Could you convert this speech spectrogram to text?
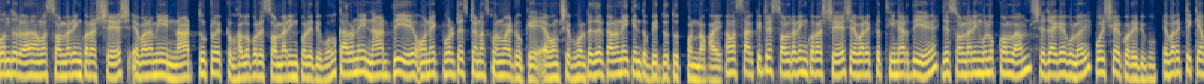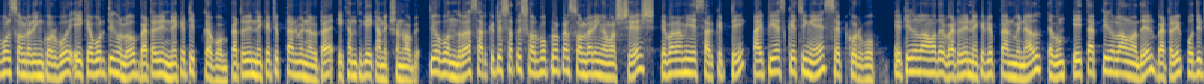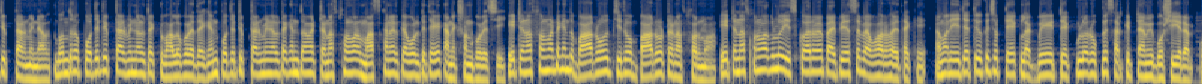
বন্ধুরা, আমার সোল্ডারিং করা শেষ। এবার আমি নাট দুটো একটু ভালো করে সোল্ডারিং করে দিব। কারণ এই নাট দিয়ে অনেক ভোল্টেজ ট্রান্সফরমারে ঢোকে এবং সে ভোল্টেজের কারণেই কিন্তু বিদ্যুৎ উৎপন্ন হয়। আমার সার্কিটের সোল্ডারিং করা শেষ। এবার একটু থিনার দিয়ে যে সোল্ডারিংগুলো করলাম, সে জায়গাগুলোই পরিষ্কার করে দিব। এবার একটি কেবল সোল্ডারিং করব। এই কেবলটি হলো ব্যাটারির নেগেটিভ কেবল ব্যাটারির নেগেটিভ টার্মিনালটা এখান থেকেই কানেকশন হবে। প্রিয় বন্ধুরা সার্কিটের সাথে সর্বপ্রকার সোল্ডারিং আমার শেষ। এবার আমি এই সার্কিটটি আইপিএস স্কেচিং এ সেট করব। এটি হলো আমাদের ব্যাটারি নেগেটিভ টার্মিনাল এবং এই তারটি হলো আমাদের ব্যাটারি পজিটিভ টার্মিনাল। বন্ধুরা, পজিটিভ টার্মিনালটা একটু ভালো করে দেখেন। পজিটিভ টার্মিনালটা কিন্তু আমি ট্রান্সফরমার মাঝখানের কেবলটি থেকে কানেকশন করেছি। এই ট্রান্সফরমারটা কিন্তু বারো জিরো বারো ট্রান্সফরমার। এই ট্রান্সফরমারগুলো স্কোয়ার ওয়েভ আইপিএস এ ব্যবহার হয়ে থাকে। আমার এই জাতীয় কিছু টেক লাগবে। এই টেকগুলোর উপরে সার্কিটটা আমি বসিয়ে রাখব।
